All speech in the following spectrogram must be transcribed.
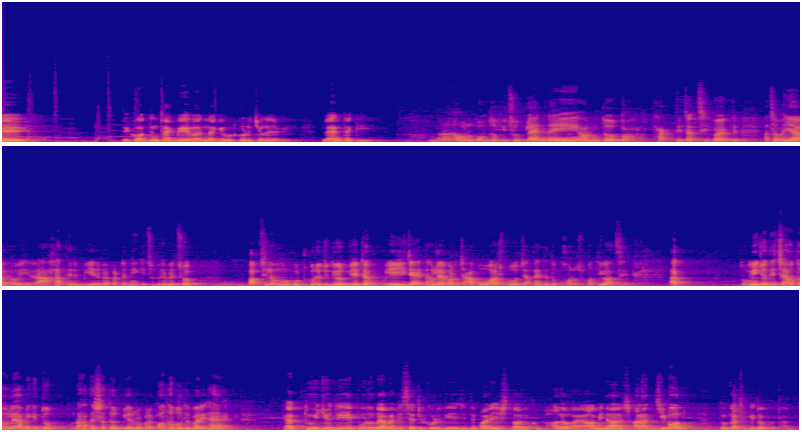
কিরে তুই কতদিন থাকবি এবার? নাকি হুট করে চলে যাবি? প্ল্যানটা কি? না ওরকম তো কিছু প্ল্যান নেই। আমি তো থাকতে চাচ্ছি কয়েকদিন। আচ্ছা ভাইয়া ওই রাহাতের বিয়ের ব্যাপারটা নিয়ে কিছু ভেবেছো? ভাবছিলাম হুট করে যদি ওর বিয়েটা হয়েই যায় তাহলে আবার যাব আসব যাতায়াতে তো খরচপাতিও আছে। আর তুমি যদি চাও তাহলে আমি কিন্তু রাহাতের সাথে ওর বিয়ের ব্যাপারে কথা বলতে পারি হ্যাঁ? হ্যাঁ তুই যদি এই পুরো ব্যাপারটি সেটেল করে দিয়ে যেতে পারিস তাহলে খুব ভালো হয়। আমি না সারা জীবন তোর কাছে কৃতজ্ঞ থাকব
